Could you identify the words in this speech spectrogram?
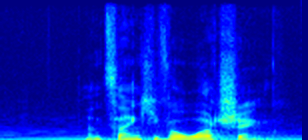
And thank you for watching.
